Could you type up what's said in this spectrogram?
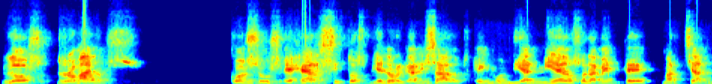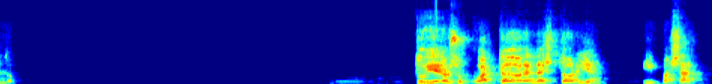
Los romanos, con sus ejércitos bien organizados, que infundían miedo solamente marchando, tuvieron su cuarto de hora en la historia y pasaron.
